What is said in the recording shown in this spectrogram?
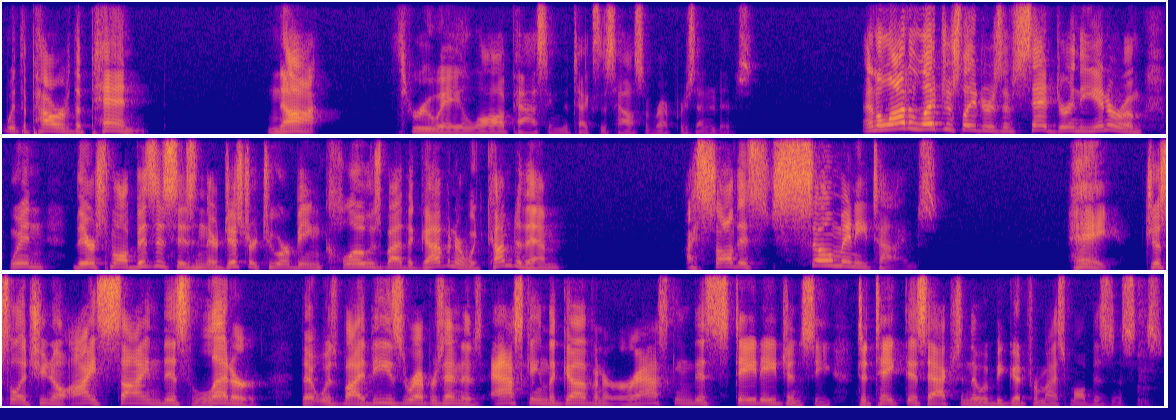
with the power of the pen, not through a law passing the Texas House of Representatives. And a lot of legislators have said during the interim, when their small businesses in their district who are being closed by the governor would come to them, I saw this so many times. Hey, just to let you know, I signed this letter that was by these representatives asking the governor or asking this state agency to take this action that would be good for my small businesses.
